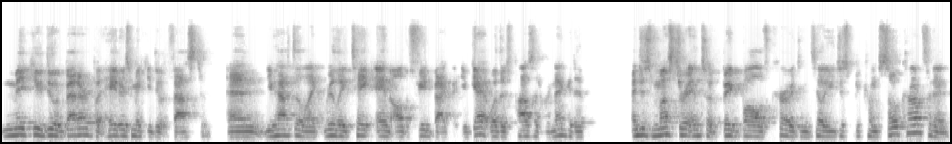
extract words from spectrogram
make you do it better, but haters make you do it faster. And you have to like really take in all the feedback that you get, whether it's positive or negative, and just muster it into a big ball of courage until you just become so confident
